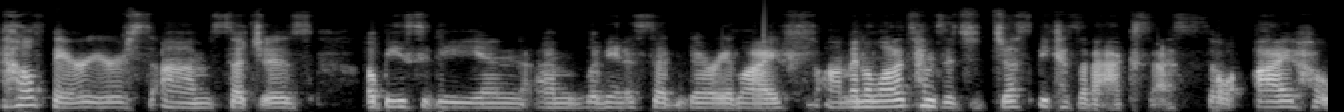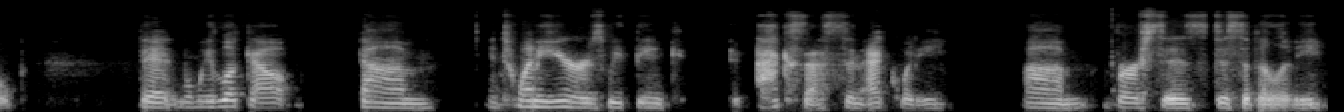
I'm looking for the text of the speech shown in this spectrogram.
health barriers, um, such as obesity and um, living a sedentary life. Um, and a lot of times it's just because of access. So I hope that when we look out um, in 20 years, we think access and equity um, versus disability.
